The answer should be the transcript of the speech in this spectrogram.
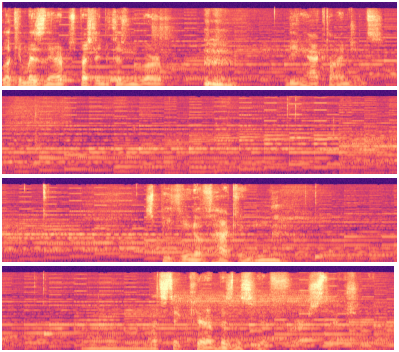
Lucky miss there, especially because we were being hacked on engines. Speaking of hacking, um, let's take care of business here first, actually.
